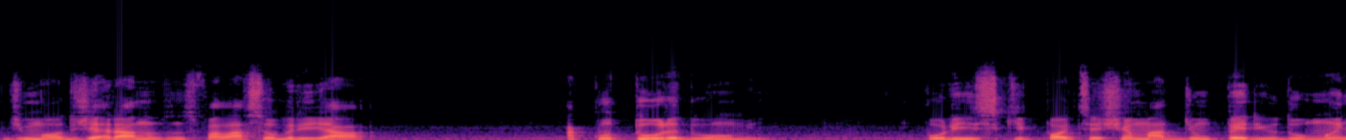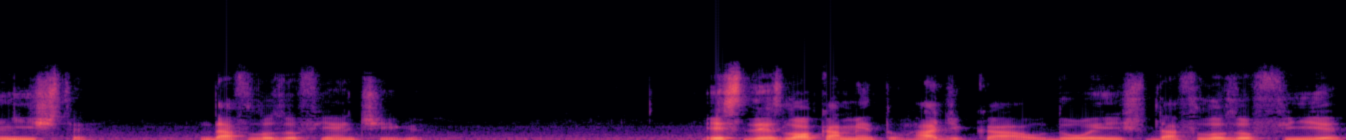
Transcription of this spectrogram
de modo geral, nós vamos falar sobre a, a cultura do homem. Por isso que pode ser chamado de um período humanista da filosofia antiga. Esse deslocamento radical do eixo da filosofia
